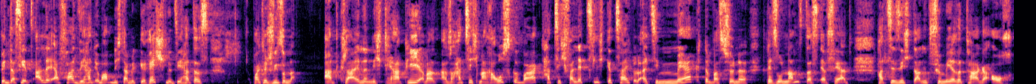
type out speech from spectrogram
wenn das jetzt alle erfahren? Sie hat überhaupt nicht damit gerechnet. Sie hat das praktisch wie so eine Art kleine, nicht Therapie, aber also hat sich mal rausgewagt, hat sich verletzlich gezeigt und als sie merkte, was für eine Resonanz das erfährt, hat sie sich dann für mehrere Tage auch,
